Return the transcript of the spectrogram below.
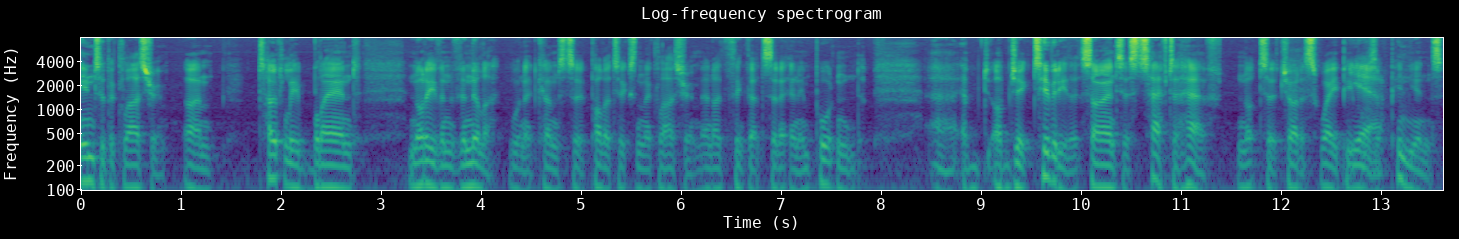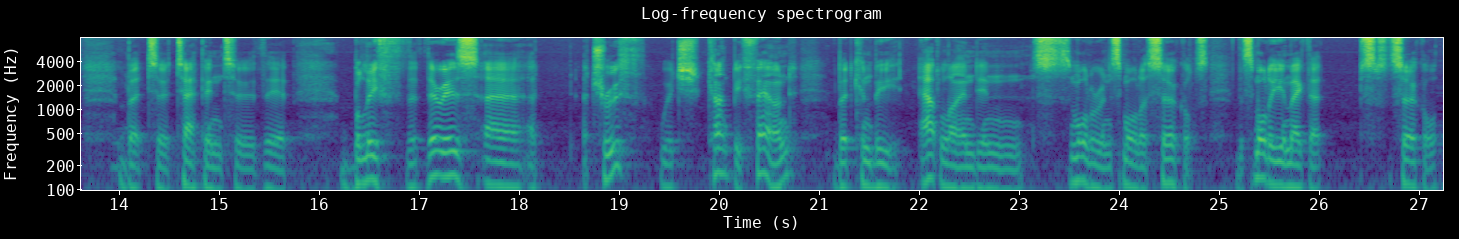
into the classroom. I'm totally bland, not even vanilla when it comes to politics in the classroom, and I think that's an, an important uh, ob- objectivity that scientists have to have, not to try to sway people's Yeah. opinions, but to tap into their belief that there is a, a, a truth which can't be found but can be outlined in smaller and smaller circles. The smaller you make that s- circle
